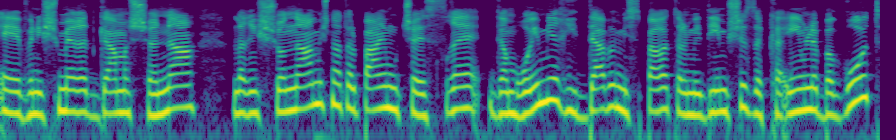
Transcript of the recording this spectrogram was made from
אה, ונשמרת גם השנה. לראשונה משנת 2019 גם רואים ירידה במספר התלמידים שזכאים לבגרות,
